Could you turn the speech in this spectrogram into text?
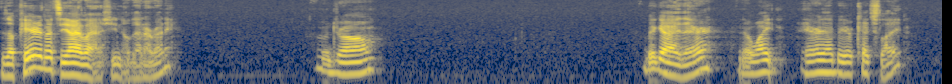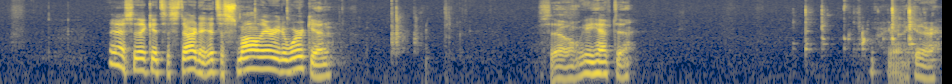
is up here, and that's the eyelash. You know that already. We'll draw big eye there. The white area, that'd be her catch light. Yeah, so that gets us started. It's a small area to work in. So we have to, we're gonna get our,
